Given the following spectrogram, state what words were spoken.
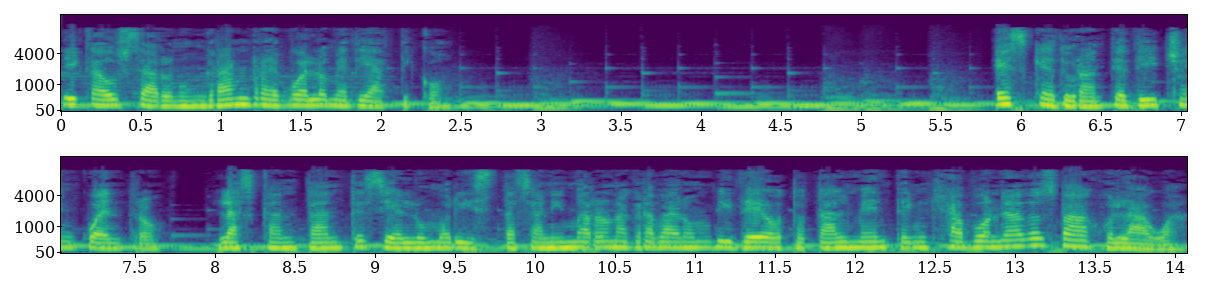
y causaron un gran revuelo mediático. Es que durante dicho encuentro, las cantantes y el humorista se animaron a grabar un video totalmente enjabonados bajo el agua.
